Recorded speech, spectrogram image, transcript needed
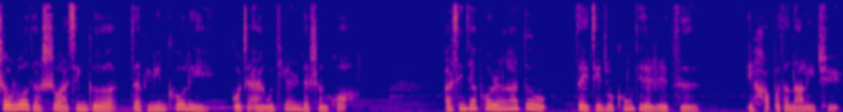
瘦弱的施瓦辛格在贫民窟里过着暗无天日的生活，而新加坡人阿杜在建筑工地的日子也好不到哪里去。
